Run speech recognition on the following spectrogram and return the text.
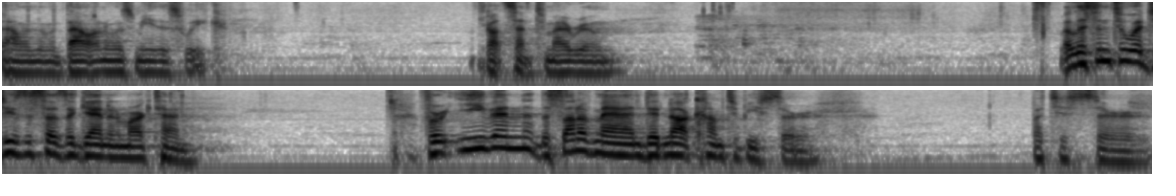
That one, that one was me this week. Got sent to my room. But listen to what Jesus says again in Mark 10. For even the Son of Man did not come to be served, but to serve,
